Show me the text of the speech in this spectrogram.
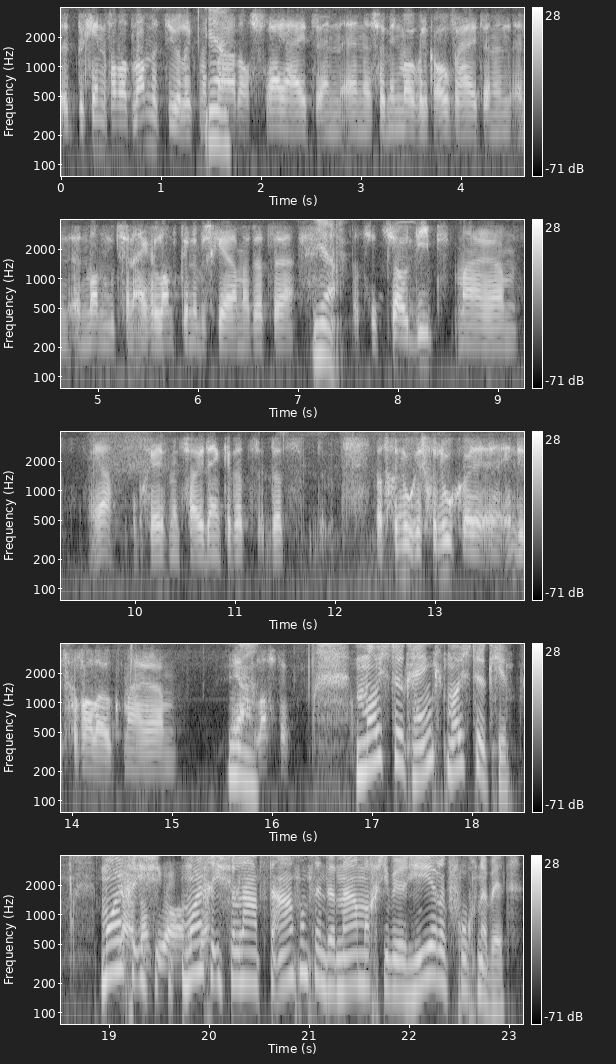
het begin van het land natuurlijk. Met Ja. waarden als vrijheid en, en zo min mogelijk overheid. En een, een, een man moet zijn eigen land kunnen beschermen. Dat, eh, Ja. dat zit zo diep. Maar ehm, ja, op een gegeven moment zou je denken dat, dat, dat genoeg is genoeg eh, in dit geval ook. Maar ehm, ja. Lastig. Mooi stuk, Henk, mooi stukje. Morgen, Ja, is, je, morgen is je laatste avond en daarna mag je weer heerlijk vroeg naar bed.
